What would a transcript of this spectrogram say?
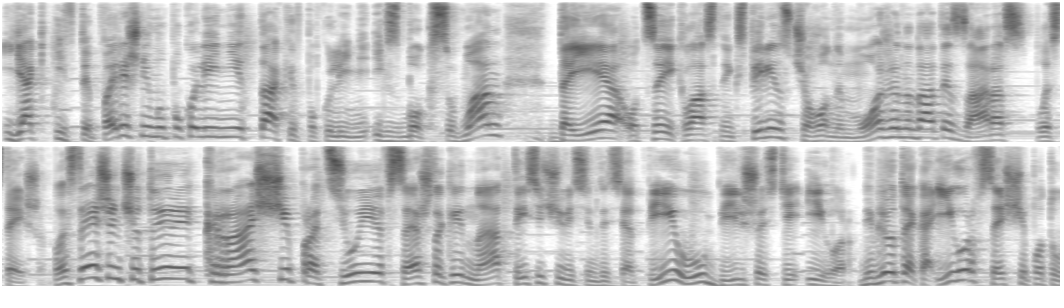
як і в теперішньому поколінні, так і в поколінні Xbox One, дає оцей класний експірієнс, чого не може надати зараз PlayStation. PlayStation 4 краще працює все ж таки на 1080p у більшості ігор. Бібліотека ігор все ще потужна,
